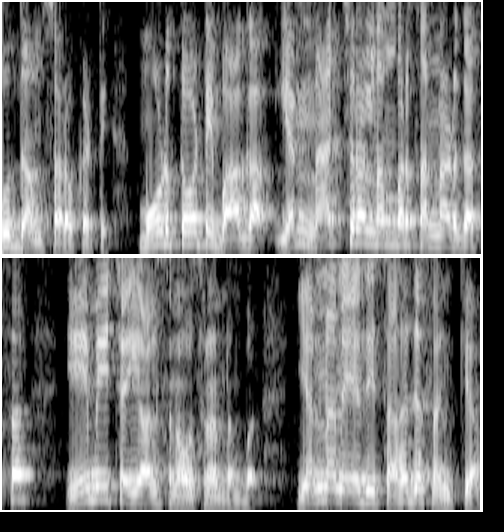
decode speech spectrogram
చూద్దాం సార్ ఒకటి. మూడు తోటి బాగా ఎన్ న్యాచురల్ నంబర్స్ అన్నాడు కదా సార్? ఏమీ చేయాల్సిన అవసరం నంబర్ ఎన్ అనేది సహజ సంఖ్య.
